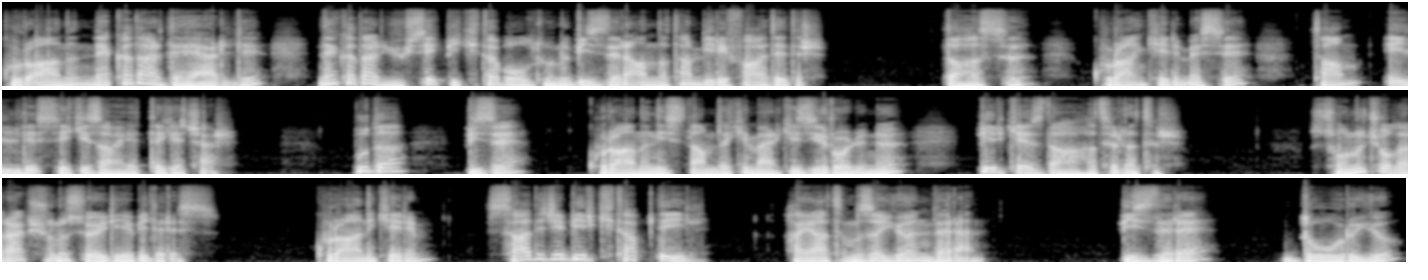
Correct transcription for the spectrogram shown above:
Kur'an'ın ne kadar değerli, ne kadar yüksek bir kitap olduğunu bizlere anlatan bir ifadedir. Dahası Kur'an kelimesi tam 58 ayette geçer. Bu da bize Kur'an'ın İslam'daki merkezi rolünü bir kez daha hatırlatır. Sonuç olarak şunu söyleyebiliriz. Kur'an-ı Kerim sadece bir kitap değil, hayatımıza yön veren, bizlere doğruyu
